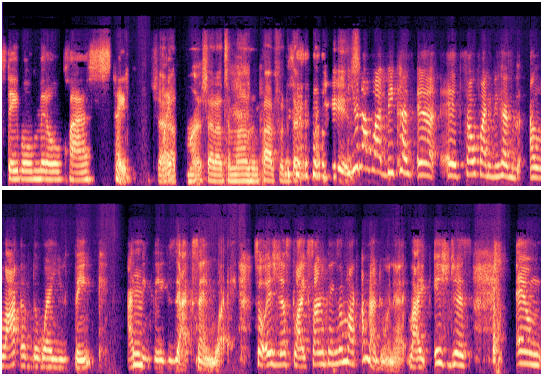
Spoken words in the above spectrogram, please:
stable middle class type Shout like, out, shout out to moms and pops for the 30 years. You know what? Because uh, it's so funny because a lot of the way you think I mm. think the exact same way. So it's just like certain things I'm like, I'm not doing that. Like it's just, and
